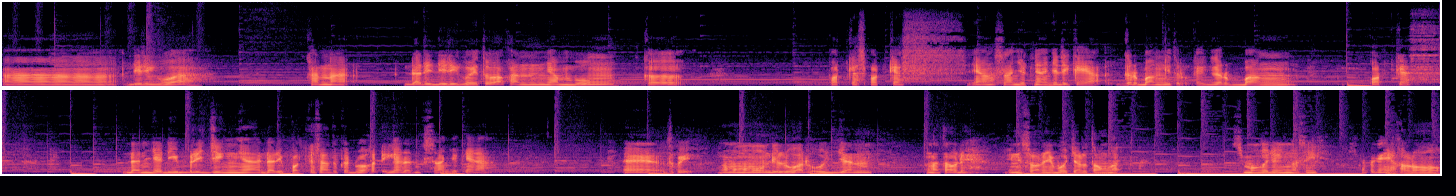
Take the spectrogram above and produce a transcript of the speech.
eh, diri gua karena dari diri gue itu akan nyambung ke podcast-podcast yang selanjutnya. Jadi kayak gerbang gitu loh kayak gerbang podcast. Dan jadi bridgingnya dari podcast satu kedua ketiga dan selanjutnya. Eh tapi ngomong-ngomong di luar hujan nggak tahu deh ini suaranya bocor atau enggak semoga jadi enggak sih. Tapi kayaknya kalau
